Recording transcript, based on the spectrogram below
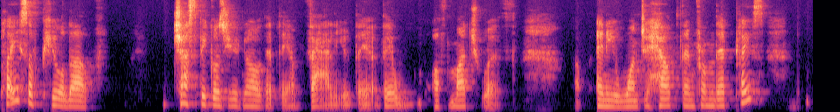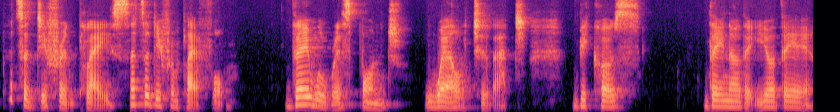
place of pure love just because you know that they are valued they're, they're of much worth and you want to help them from that place that's a different place. That's a different platform. They will respond well to that because they know that you're there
